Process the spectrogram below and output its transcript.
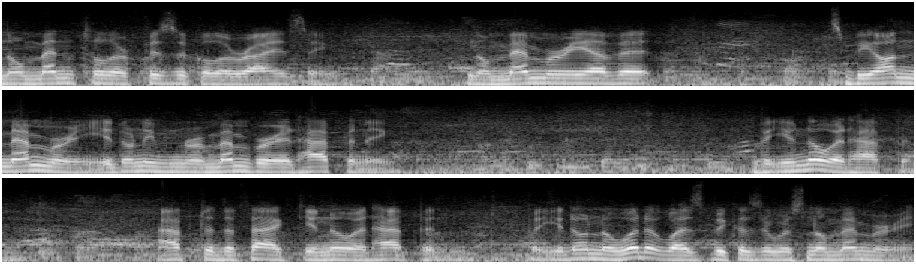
no mental or physical arising no memory of it. It's beyond memory. You don't even remember it happening. But you know it happened. After the fact, you know it happened. But you don't know what it was because there was no memory.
